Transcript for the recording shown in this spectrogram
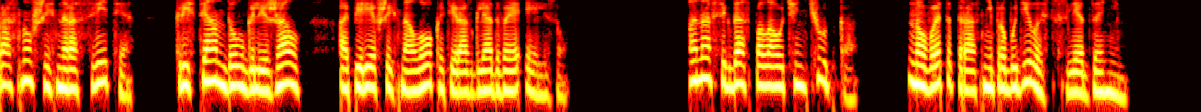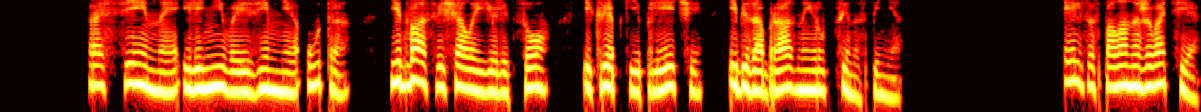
Проснувшись на рассвете, Кристиан долго лежал, оперевшись на локоть и разглядывая Эльзу. Она всегда спала очень чутко, но в этот раз не пробудилась вслед за ним. Рассеянное и ленивое зимнее утро едва освещало ее лицо и крепкие плечи и безобразные рубцы на спине. Эльза спала на животе,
